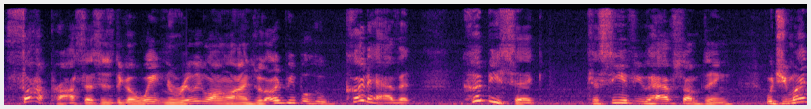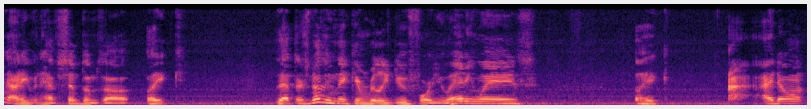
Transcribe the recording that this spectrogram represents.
thought process is to go wait in really long lines with other people who could have it, could be sick, to see if you have something which you might not even have symptoms of. Like that there's nothing they can really do for you anyways. Like I, I don't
